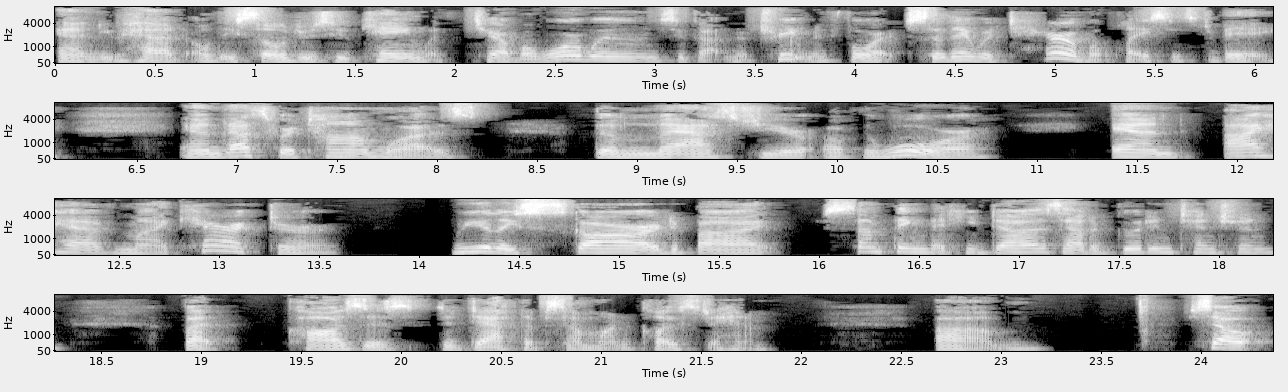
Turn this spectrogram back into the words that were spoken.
And you had all these soldiers who came with terrible war wounds, who got no treatment for it. So they were terrible places to be. And that's where Tom was the last year of the war. And I have my character really scarred by something that he does out of good intention, but causes the death of someone close to him. Um, so,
